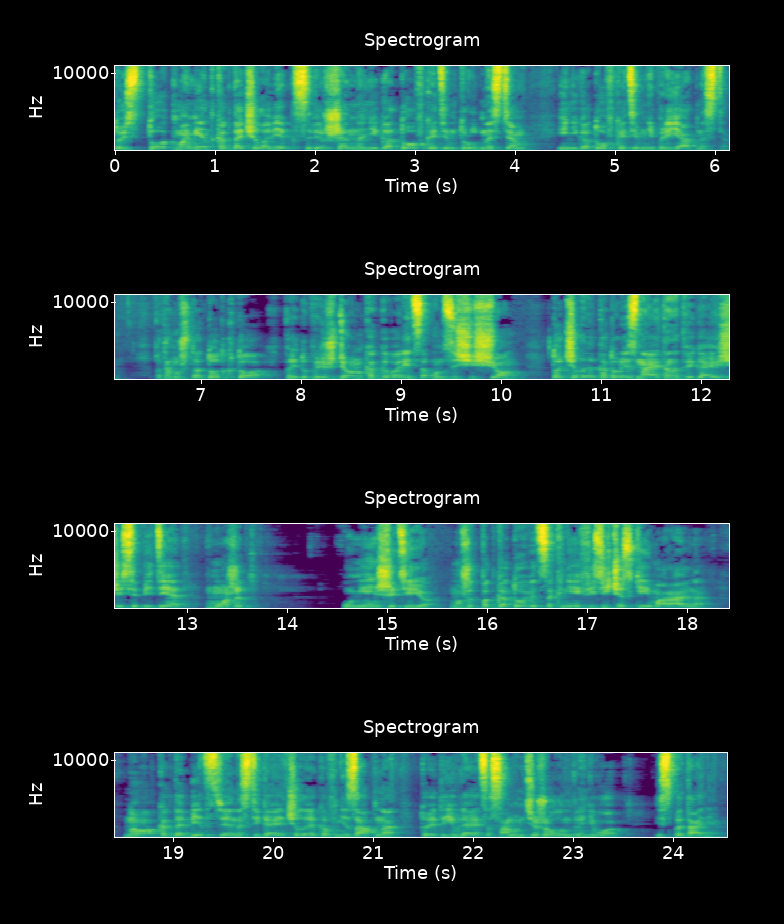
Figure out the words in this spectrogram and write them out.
То есть тот момент, когда человек совершенно не готов к этим трудностям и не готов к этим неприятностям. Потому что тот, кто предупрежден, как говорится, он защищен. Тот человек, который знает о надвигающейся беде, может уменьшить ее, может подготовиться к ней физически и морально. Но когда бедствие настигает человека внезапно, то это является самым тяжелым для него испытанием.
